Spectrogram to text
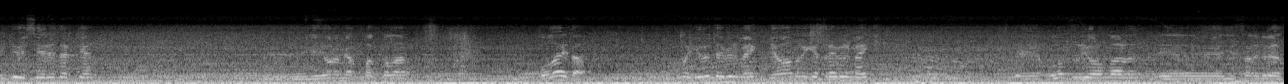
videoyu seyrederken e, yorum yapmak falan kolay da ama yürütebilmek, devamını getirebilmek işte olumsuz yorumların e, insanı biraz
